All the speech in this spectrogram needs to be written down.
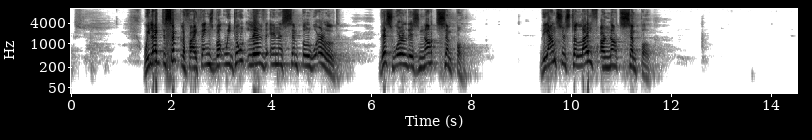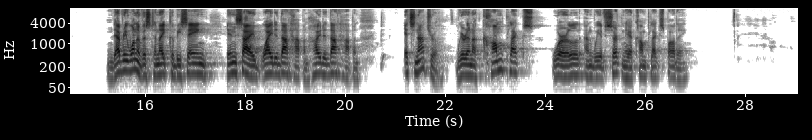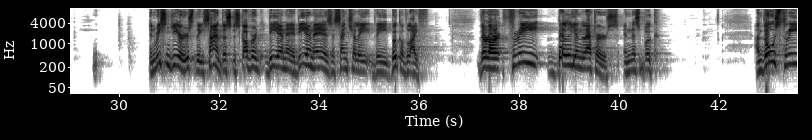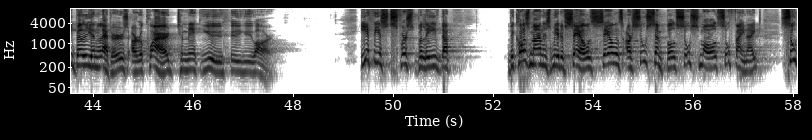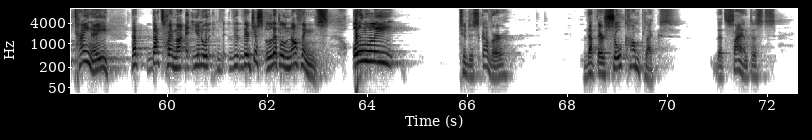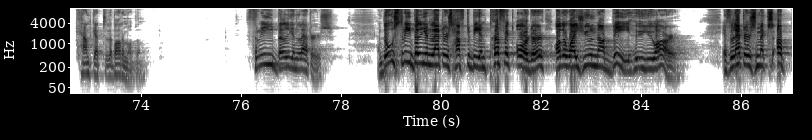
We like to simplify things, but we don't live in a simple world. This world is not simple. The answers to life are not simple. And every one of us tonight could be saying inside, why did that happen? How did that happen? It's natural. We're in a complex world and we have certainly a complex body. In recent years, the scientists discovered DNA. DNA is essentially the book of life. There are three billion letters in this book. And those three billion letters are required to make you who you are. Atheists first believed that because man is made of cells, cells are so simple, so small, so finite, so tiny that, that's how, man, you know, they're just little nothings. Only to discover that they're so complex that scientists can't get to the bottom of them. Three billion letters. And those three billion letters have to be in perfect order, otherwise, you'll not be who you are. If letters mix up,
